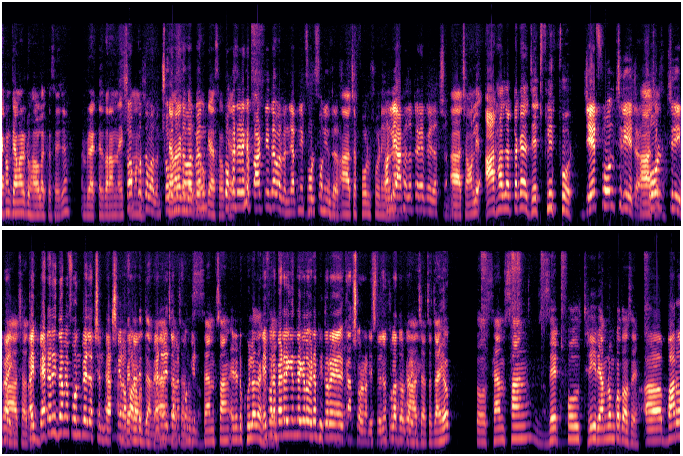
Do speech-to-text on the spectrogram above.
এখন ক্যামেরা একটু ভালো লাগতেছে এই যে। ব্রাইটনেস বাড়ানো একটু সব করতে পারবেন ক্যামেরা কিন্তু ওকে আছে ওকে পকেটে রেখে পার্ট নিতে পারবেন যে আপনি ফোল্ড ফোন ইউজার আচ্ছা ফোল্ড ফোন অনলি 8000 টাকায় পেয়ে যাচ্ছেন। আচ্ছা অনলি আট হাজার টাকায় Z flip four Z fold 3 এটা আচ্ছা, ফোল্ড আচ্ছা। 3 ভাই। আচ্ছা, আচ্ছা। ভাই ব্যাটারির দামে ফোন পেয়ে যাচ্ছেন ভাই আজকের অফার ব্যাটারির দামে ব্যাটারির আচ্ছা দামে আচ্ছা ফোন কিনুন। স্যামসাং এটা একটু খুলে দেখেন এই ফোনে ব্যাটারি কিনতে গেলে এটা ভিতরে কাজ করে না ডিসপ্লে এটা খোলার দরকার আচ্ছা আচ্ছা যাই হোক। তো Samsung Z fold three RAM ROM কত আছে? বারো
